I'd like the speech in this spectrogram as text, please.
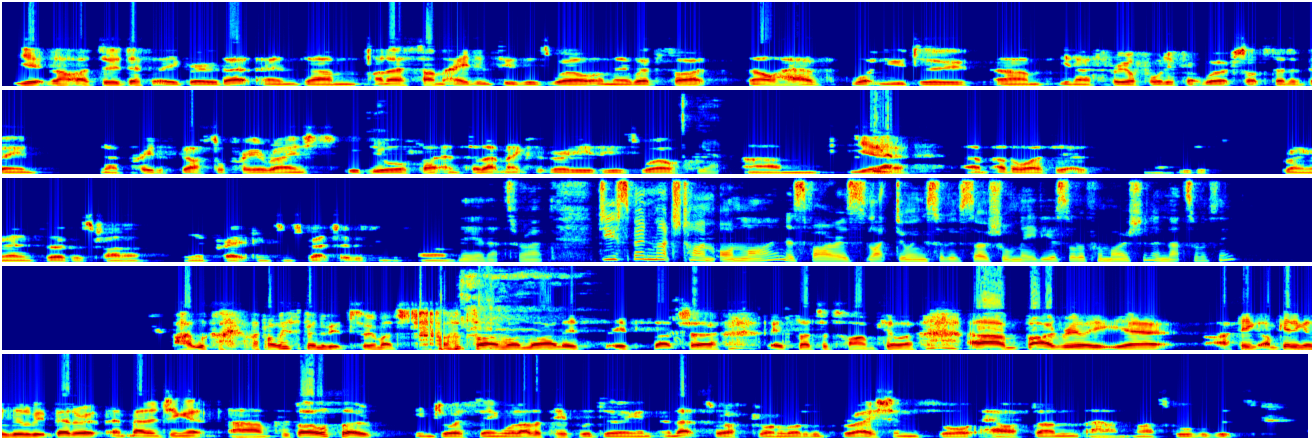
yeah, no, I do definitely agree with that. And um, I know some agencies as well on their website they'll have what you do, um, you know, three or four different workshops that have been, you know, pre-discussed or pre-arranged with the author, and so that makes it very easy as well. Yeah. Um, yeah. yeah. Um, otherwise, yeah, you know, you're just running around in circles trying to you know, create things from scratch every single time. Yeah, that's right. Do you spend much time online as far as like doing sort of social media sort of promotion and that sort of thing? I look, I probably spend a bit too much time online. It's it's such a it's such a time killer. Um, but I really, yeah, I think I'm getting a little bit better at, at managing it because um, I also enjoy seeing what other people are doing, and, and, that's where I've drawn a lot of inspiration for how I've done um, my school visits.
